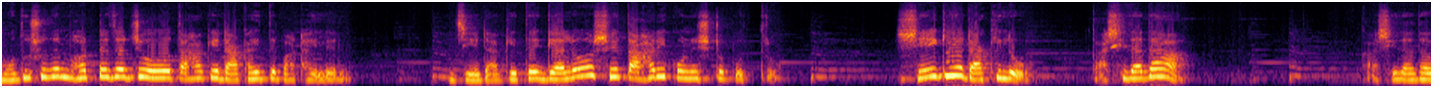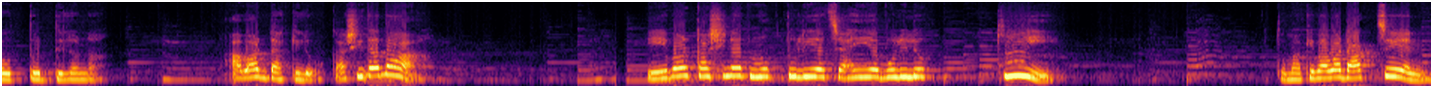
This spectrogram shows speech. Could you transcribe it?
মধুসূদন ভট্টাচার্য তাহাকে ডাকাইতে পাঠাইলেন। যে ডাকিতে গেল, সে তাহারই কনিষ্ঠ পুত্র। সে গিয়ে ডাকিল, কাশী দাদা। কাশী দাদা উত্তর দিল না। আবার ডাকিল, কাশী দাদা। এবার কাশীনাথ মুখ তুলিয়া চাহিয়া বলিল, কি? তোমাকে বাবা ডাকছেন?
